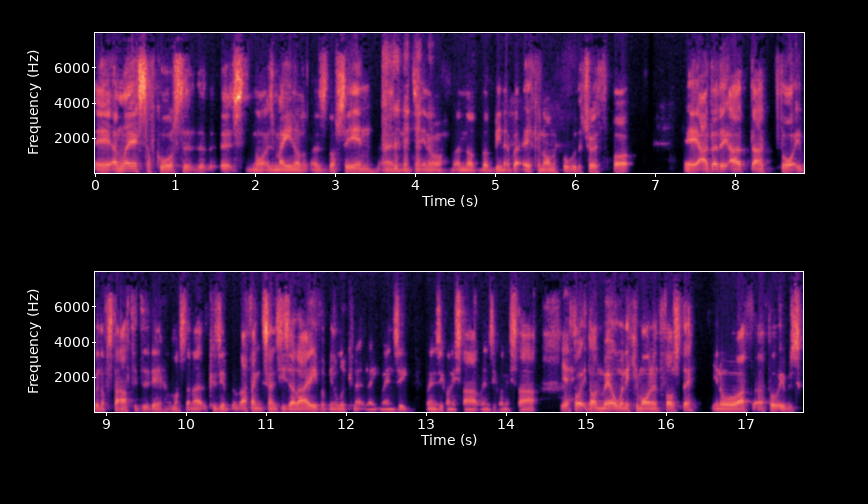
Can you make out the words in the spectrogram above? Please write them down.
uh, unless, of course, it's not as minor as they're saying, and you know, and they're, they're being a bit economical with the truth. But uh, I did. I, I thought he would have started today. I must admit, because I think since he's arrived, I've been looking at like when's he when's he going to start? When's he going to start? Yeah. I thought he'd done well when he came on on Thursday. You know, I, th- I thought he was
